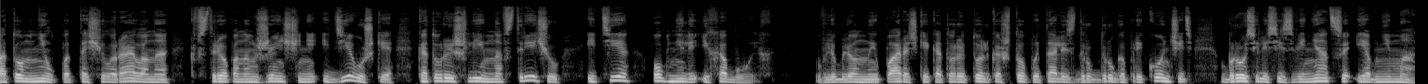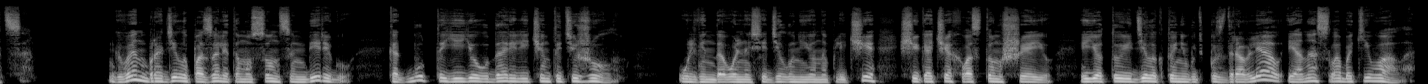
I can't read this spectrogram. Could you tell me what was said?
Потом Нил подтащил Райлана к встрепанным женщине и девушке, которые шли им навстречу, и те обняли их обоих. Влюбленные парочки, которые только что пытались друг друга прикончить, бросились извиняться и обниматься. Гвен бродила по залитому солнцем берегу, как будто ее ударили чем-то тяжелым. Ульвин довольно сидел у нее на плече, щекоча хвостом шею. Ее то и дело кто-нибудь поздравлял, и она слабо кивала.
